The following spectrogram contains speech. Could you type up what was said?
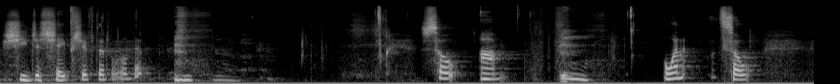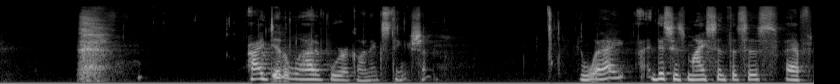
She just shapeshifted a little bit. So, um, when, so I did a lot of work on extinction. And what I, this is my synthesis. I have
